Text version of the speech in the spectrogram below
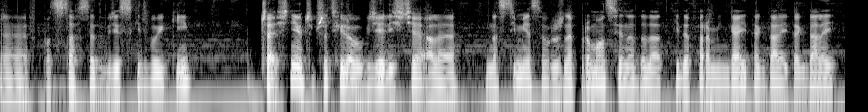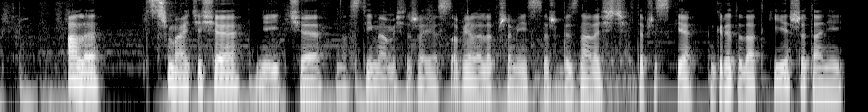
e, w podstawce 22. Cześć, nie wiem czy przed chwilą widzieliście, ale na Steamie są różne promocje na dodatki do farminga i tak dalej, i tak dalej. Ale wstrzymajcie się, nie idźcie na Steama. Myślę, że jest o wiele lepsze miejsce, żeby znaleźć te wszystkie gry, dodatki jeszcze taniej.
